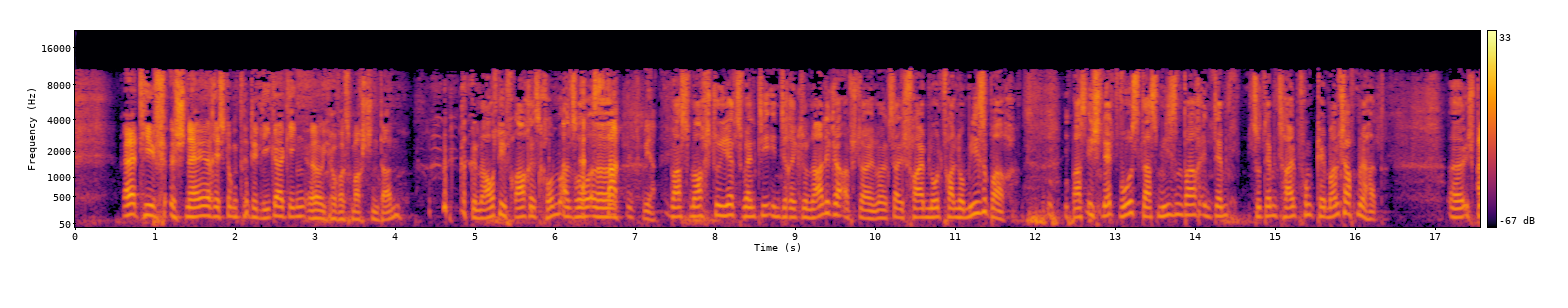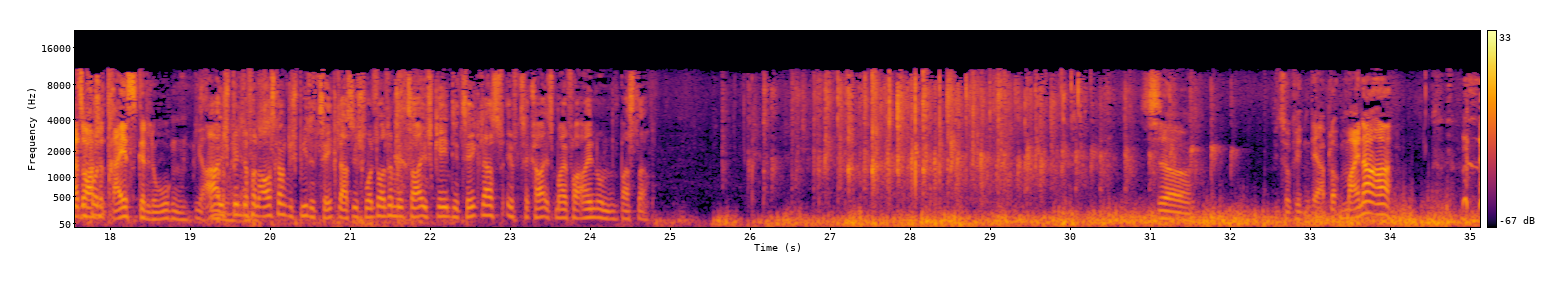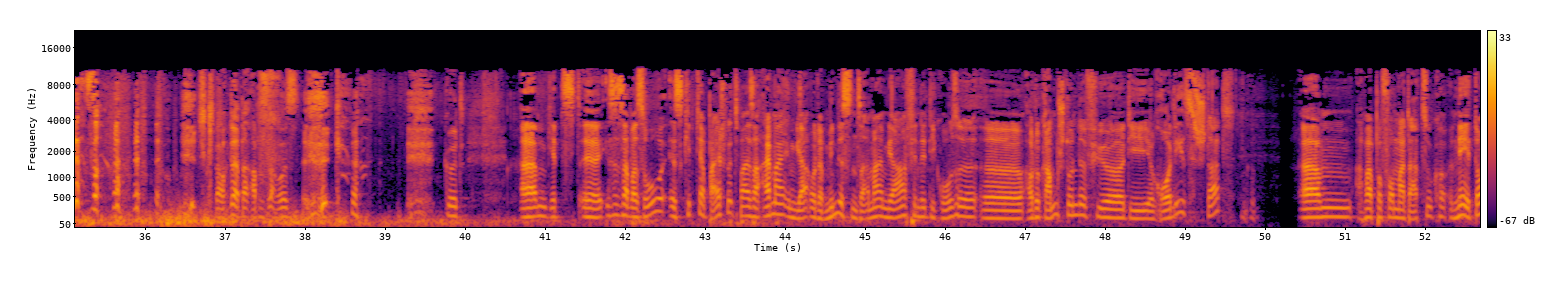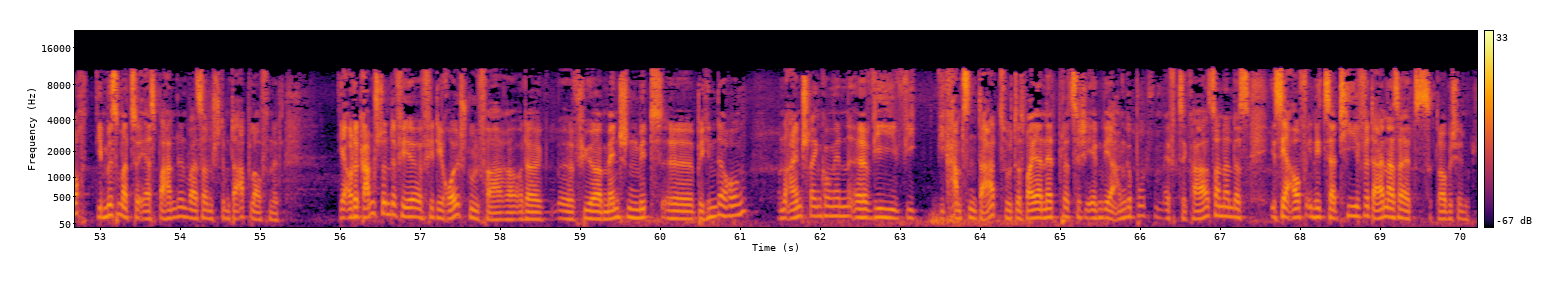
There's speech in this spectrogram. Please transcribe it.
relativ schnell Richtung dritte Liga ging? Äh, ja, was machst du denn dann? Genau die Frage ist kommen. Also äh, ich was machst du jetzt, wenn die in die Regionalliga absteigen? Und ich gesagt, ich fahre im Notfall nur Miesenbach. was ich nicht wusste, dass Miesenbach in dem, zu dem Zeitpunkt keine Mannschaft mehr hat. Äh, ich bin Also hast du davon, dreist gelogen. ja, ich bin davon ausgegangen, die spiele C-Klasse. Ich wollte damit sagen, ich gehe in die C-Klasse, FCK ist mein Verein und basta. So. Wieso geht denn der Applaus? Meiner A. So. ich klaue da Applaus. Gut. Ähm, jetzt äh, ist es aber so, es gibt ja beispielsweise einmal im Jahr oder mindestens einmal im Jahr findet die große äh, Autogrammstunde für die Rollis statt. Ähm, aber bevor wir dazu kommen, nee, doch, die müssen wir zuerst behandeln, weil sonst stimmt der Ablauf nicht. Die Autogrammstunde für, für die Rollstuhlfahrer oder äh, für Menschen mit äh, Behinderung und Einschränkungen, äh, wie, wie, wie kam es denn dazu? Das war ja nicht plötzlich irgendwie ein Angebot vom FCK, sondern das ist ja auf Initiative deinerseits, glaube ich, ent,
